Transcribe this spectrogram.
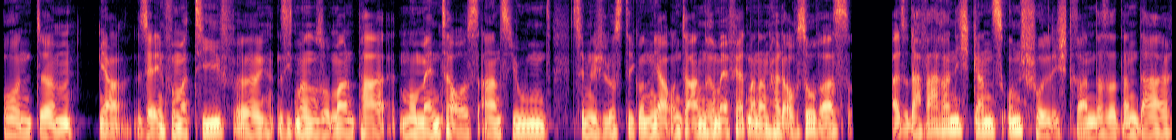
Und ähm, ja, sehr informativ. Äh, sieht man so mal ein paar Momente aus Arns Jugend. Ziemlich lustig. Und ja, unter anderem erfährt man dann halt auch sowas. Also da war er nicht ganz unschuldig dran, dass er dann da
